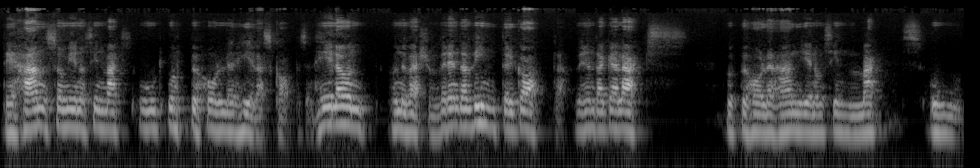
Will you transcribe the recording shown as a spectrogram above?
Det är han som genom sin makts ord uppehåller hela skapelsen. Hela universum, varenda vintergata, varenda galax uppehåller han genom sin makts ord.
